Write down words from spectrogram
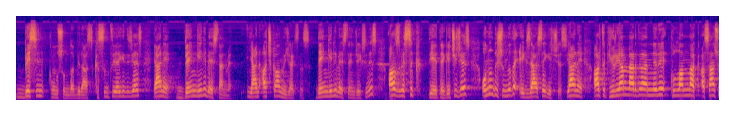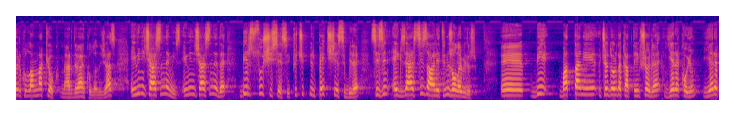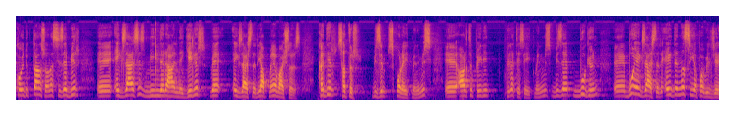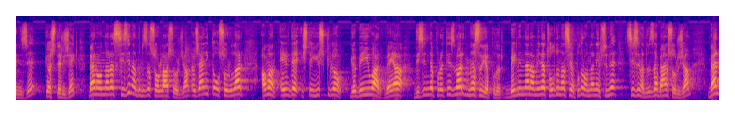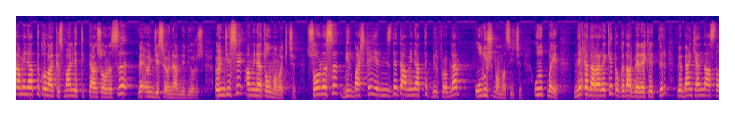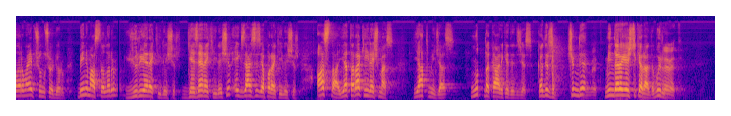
besin konusunda biraz kısıntıya gideceğiz. Yani dengeli beslenme. Yani aç kalmayacaksınız. Dengeli besleneceksiniz. Az ve sık diyete geçeceğiz. Onun dışında da egzersize geçeceğiz. Yani artık yürüyen merdivenleri kullanmak, asansörü kullanmak yok. Merdiven kullanacağız. Evin içerisinde miyiz? Evin içerisinde de bir su şişesi, küçük bir pet şişesi bile sizin egzersiz aletiniz olabilir. Ee, bir battaniyeyi 3'e 4'e katlayıp şöyle yere koyun. Yere koyduktan sonra size bir e, egzersiz minderi haline gelir ve egzersizleri yapmaya başlarız. Kadir Satır bizim spor eğitmenimiz e, artı Pelin pilates eğitmenimiz bize bugün e, bu egzersizleri evde nasıl yapabileceğinizi gösterecek. Ben onlara sizin adınıza sorular soracağım. Özellikle o sorular aman evde işte 100 kilo göbeği var veya dizinde protez var nasıl yapılır? Belinden ameliyat oldu nasıl yapılır? Onların hepsini sizin adınıza ben soracağım. Ben ameliyatlık olan kısmı hallettikten sonrası ve öncesi önemli diyoruz. Öncesi ameliyat olmamak için. Sonrası bir başka yerinizde de ameliyatlık bir problem oluşmaması için. Unutmayın ne kadar hareket o kadar berekettir ve ben kendi hastalarıma hep şunu söylüyorum. Benim hastalarım yürüyerek iyileşir, gezerek iyileşir, egzersiz yaparak iyileşir. Asla yatarak iyileşmez. Yatmayacağız, mutlaka hareket edeceğiz. Kadir'cim şimdi Evet. mindere geçtik herhalde buyurun. Evet.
